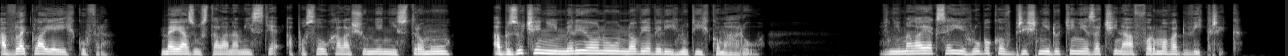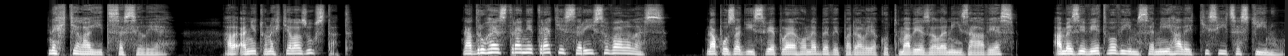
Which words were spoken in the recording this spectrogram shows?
a vlekla jejich kufr. Meja zůstala na místě a poslouchala šumění stromů a bzučení milionů nově vylíhnutých komárů. Vnímala, jak se jí hluboko v břišní dutině začíná formovat výkřik. Nechtěla jít Cecilie, ale ani tu nechtěla zůstat. Na druhé straně trati se rýsoval les. Na pozadí světlého nebe vypadal jako tmavě zelený závěs a mezi větvovým se míhaly tisíce stínů.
